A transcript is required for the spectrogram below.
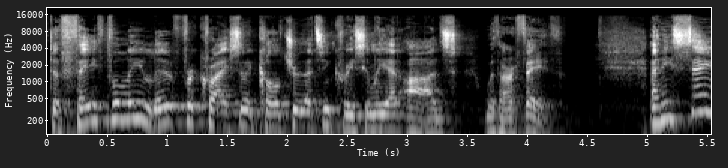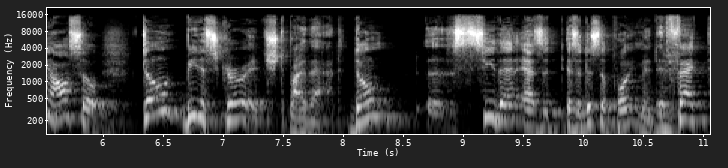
to faithfully live for Christ in a culture that's increasingly at odds with our faith. And he's saying also, don't be discouraged by that. Don't see that as a, as a disappointment. In fact,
